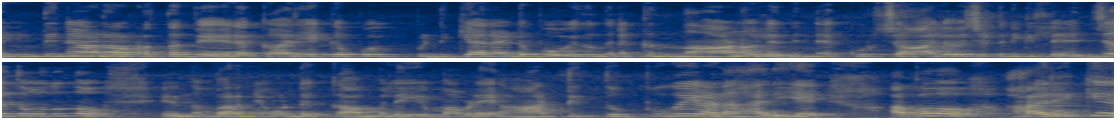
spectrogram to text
എന്തിനാണ് അവിടുത്തെ വേലക്കാരിയൊക്കെ പോയി പിടിക്കാനായിട്ട് പോയത്? നിനക്ക് നാണമില്ലേ നിന്നെക്കുറിച്ച് ആലോചിച്ചിട്ട് എനിക്ക് ലജ്ജ തോന്നുന്നു എന്നും പറഞ്ഞുകൊണ്ട് കമലയും അവിടെ ആട്ടിത്തുപ്പുകയാണ് ഹരിയെ. അപ്പോൾ ഹരിക്ക്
